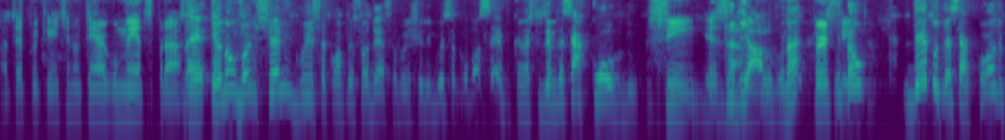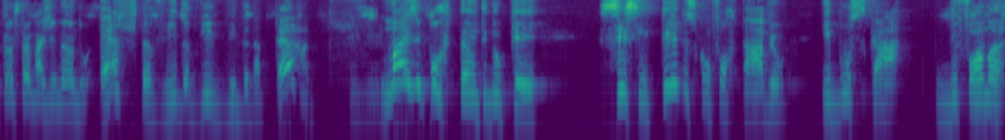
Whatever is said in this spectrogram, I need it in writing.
até porque a gente não tem argumentos para. É, eu não vou encher linguiça com uma pessoa dessa, eu vou encher linguiça com você, porque nós fizemos esse acordo Sim, exato. diálogo, né? Perfeito. Então, dentro desse acordo que eu estou imaginando esta vida vivida na Terra, Uhum. mais importante do que se sentir desconfortável e buscar de forma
